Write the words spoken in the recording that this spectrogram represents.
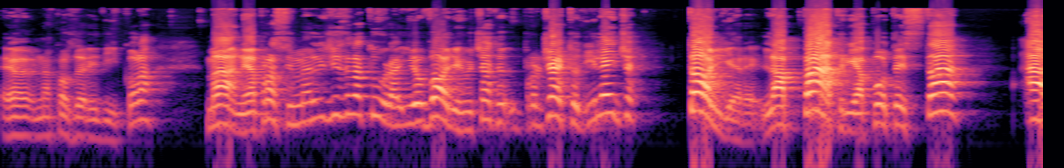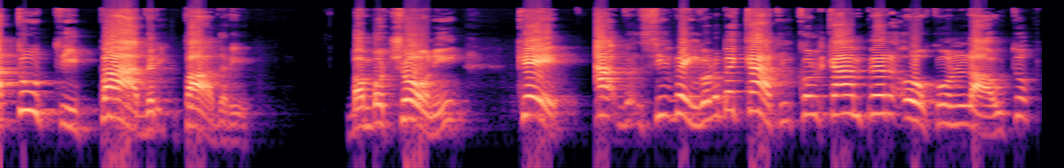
è una cosa ridicola, ma nella prossima legislatura io voglio che facciate un progetto di legge togliere la patria potestà a tutti i padri, padri bamboccioni che ah, si vengono beccati col camper o con l'auto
